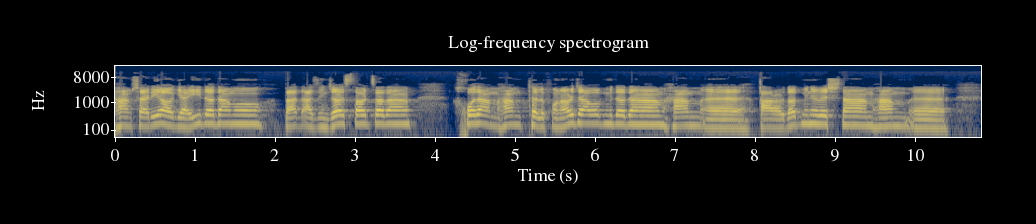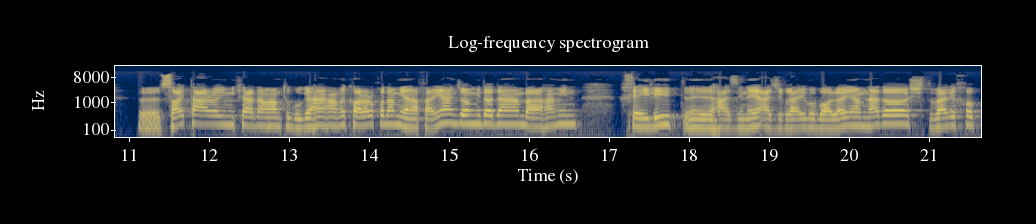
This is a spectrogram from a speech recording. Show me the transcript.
همشری آگهی دادم و بعد از اینجا استارت زدم. خودم هم تلفن ها رو جواب می‌دادم هم قرارداد می نوشتم هم سایت طراحی می‌کردم هم تو گوگل هم همه کارا رو خودم یه نفری انجام می‌دادم. برای همین خیلی هزینه عجیب غریب و بالایی هم نداشت. ولی خب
